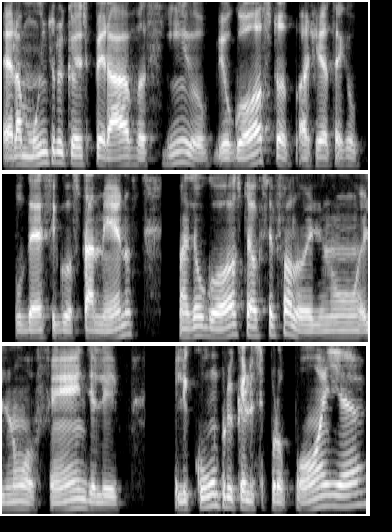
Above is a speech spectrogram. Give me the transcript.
era muito do que eu esperava, assim, eu, eu gosto, achei até que eu pudesse gostar menos, mas eu gosto, é o que você falou, ele não, ele não ofende, ele, ele cumpre o que ele se propõe e é,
